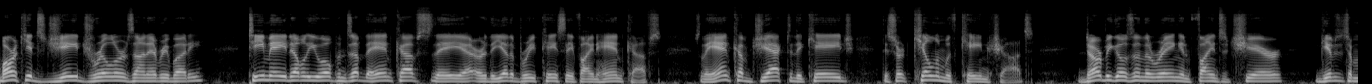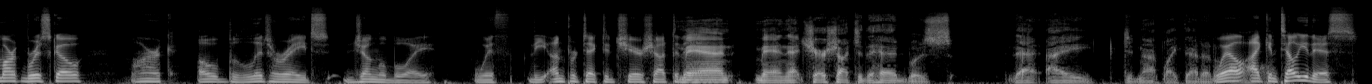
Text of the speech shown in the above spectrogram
Mark hits Jay Drillers on everybody. Team AEW opens up the handcuffs. They uh, or the other briefcase. They find handcuffs. So they handcuff Jack to the cage. They start killing him with cane shots. Darby goes in the ring and finds a chair, gives it to Mark Briscoe. Mark obliterates Jungle Boy with the unprotected chair shot to the head. Man, man, that chair shot to the head was that I did not like that at all. Well, I can tell you this.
